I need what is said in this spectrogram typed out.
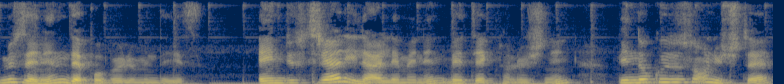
Müzenin depo bölümündeyiz. Endüstriyel ilerlemenin ve teknolojinin 1913'te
